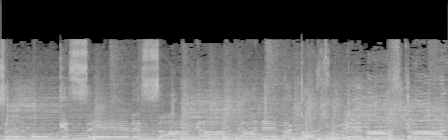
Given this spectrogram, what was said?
Observo que se desangra planeta construimos con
